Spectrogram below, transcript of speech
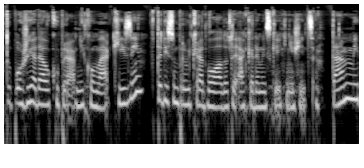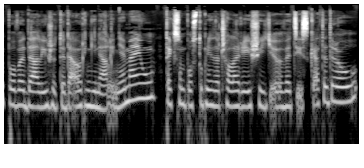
tú požiadavku právnikov Markízy. Vtedy som prvýkrát volala do tej akademickej knižnice. Tam mi povedali, že teda originály nemajú, tak som postupne začala riešiť veci s katedrou,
